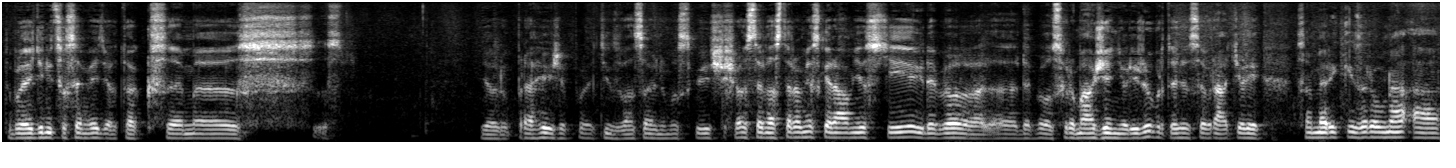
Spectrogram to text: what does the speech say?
to bylo jediné, co jsem věděl, tak jsem eh, s, s, jel do Prahy, že poletím z Václavem do Moskvy. Šel jsem na staroměstské náměstí, kde, byl, kde bylo shromáždění lidu, protože se vrátili z Ameriky zrovna a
